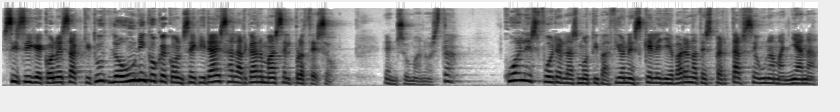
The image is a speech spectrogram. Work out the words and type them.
Si sigue con esa actitud, lo único que conseguirá es alargar más el proceso. En su mano está. ¿Cuáles fueron las motivaciones que le llevaron a despertarse una mañana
